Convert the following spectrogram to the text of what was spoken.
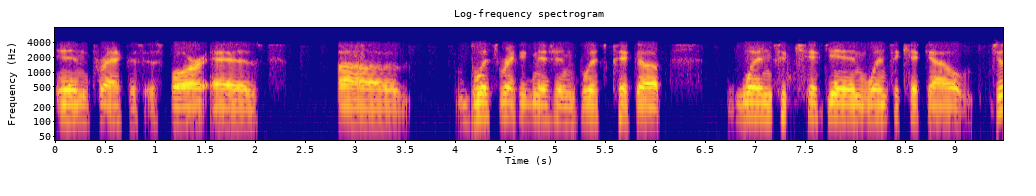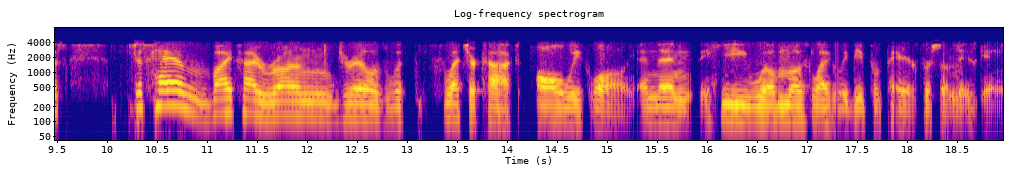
in practice as far as uh, blitz recognition, blitz pickup, when to kick in, when to kick out. Just, just have Vaitai run drills with Fletcher Cox all week long, and then he will most likely be prepared for Sunday's game.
